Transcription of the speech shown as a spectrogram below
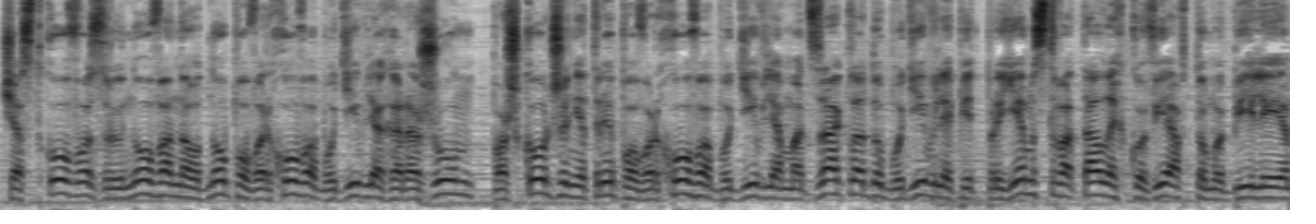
Частково зруйнована одноповерхова будівля гаражу, пошкоджені триповерхова будівля медзакладу, будівля підприємства та легкові автомобілі.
